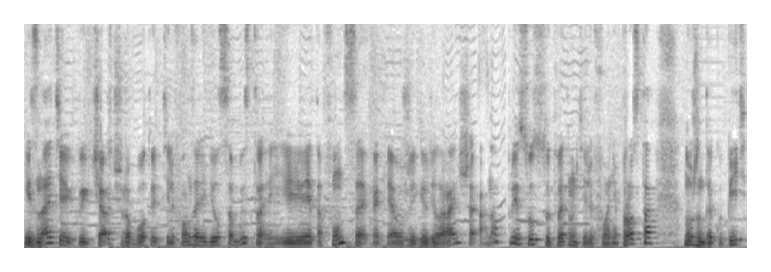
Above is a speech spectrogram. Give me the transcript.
И знаете, Quick Charge работает, телефон зарядился быстро. И эта функция как я уже и говорил раньше, она присутствует в этом телефоне. Просто нужно докупить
